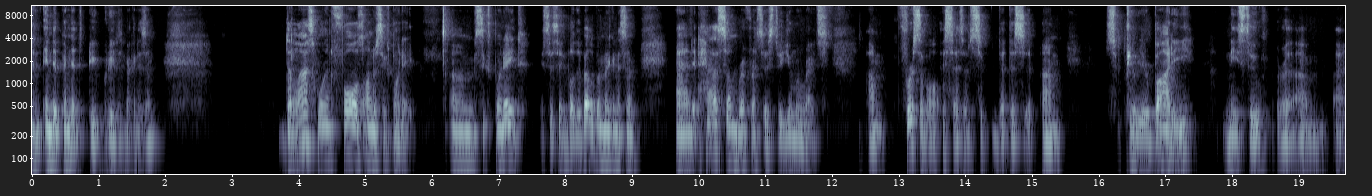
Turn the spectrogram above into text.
an independent grievance mechanism. The last one falls under 6.8. Um, 6.8 is Sustainable Development Mechanism, and it has some references to human rights. Um, first of all, it says that, that this um, superior body needs to um, uh,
